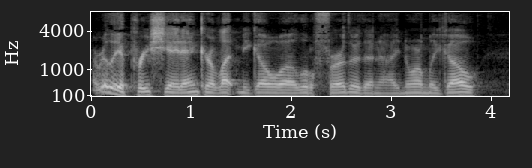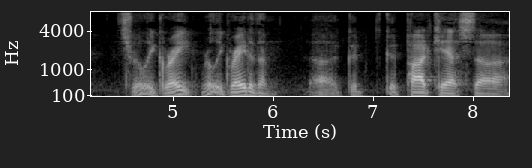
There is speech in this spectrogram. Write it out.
I really appreciate Anchor letting me go a little further than I normally go. It's really great, really great of them. Uh, good, good podcast uh,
